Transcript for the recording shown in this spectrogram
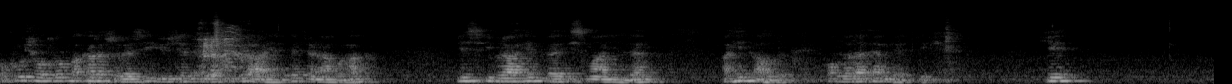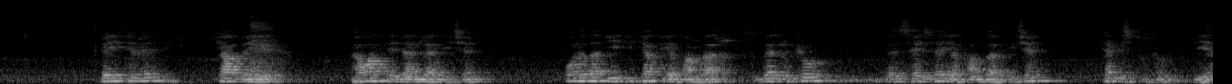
Okumuş olduğum Bakara suresi 125. ayette Cenab-ı Hak biz İbrahim ve İsmail'den ahit aldık, onlara emrettik ki Beytimi, Kabe'yi tavaf edenler için orada itikaf yapanlar ve rükû ve secde yapanlar için temiz tutun diye.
